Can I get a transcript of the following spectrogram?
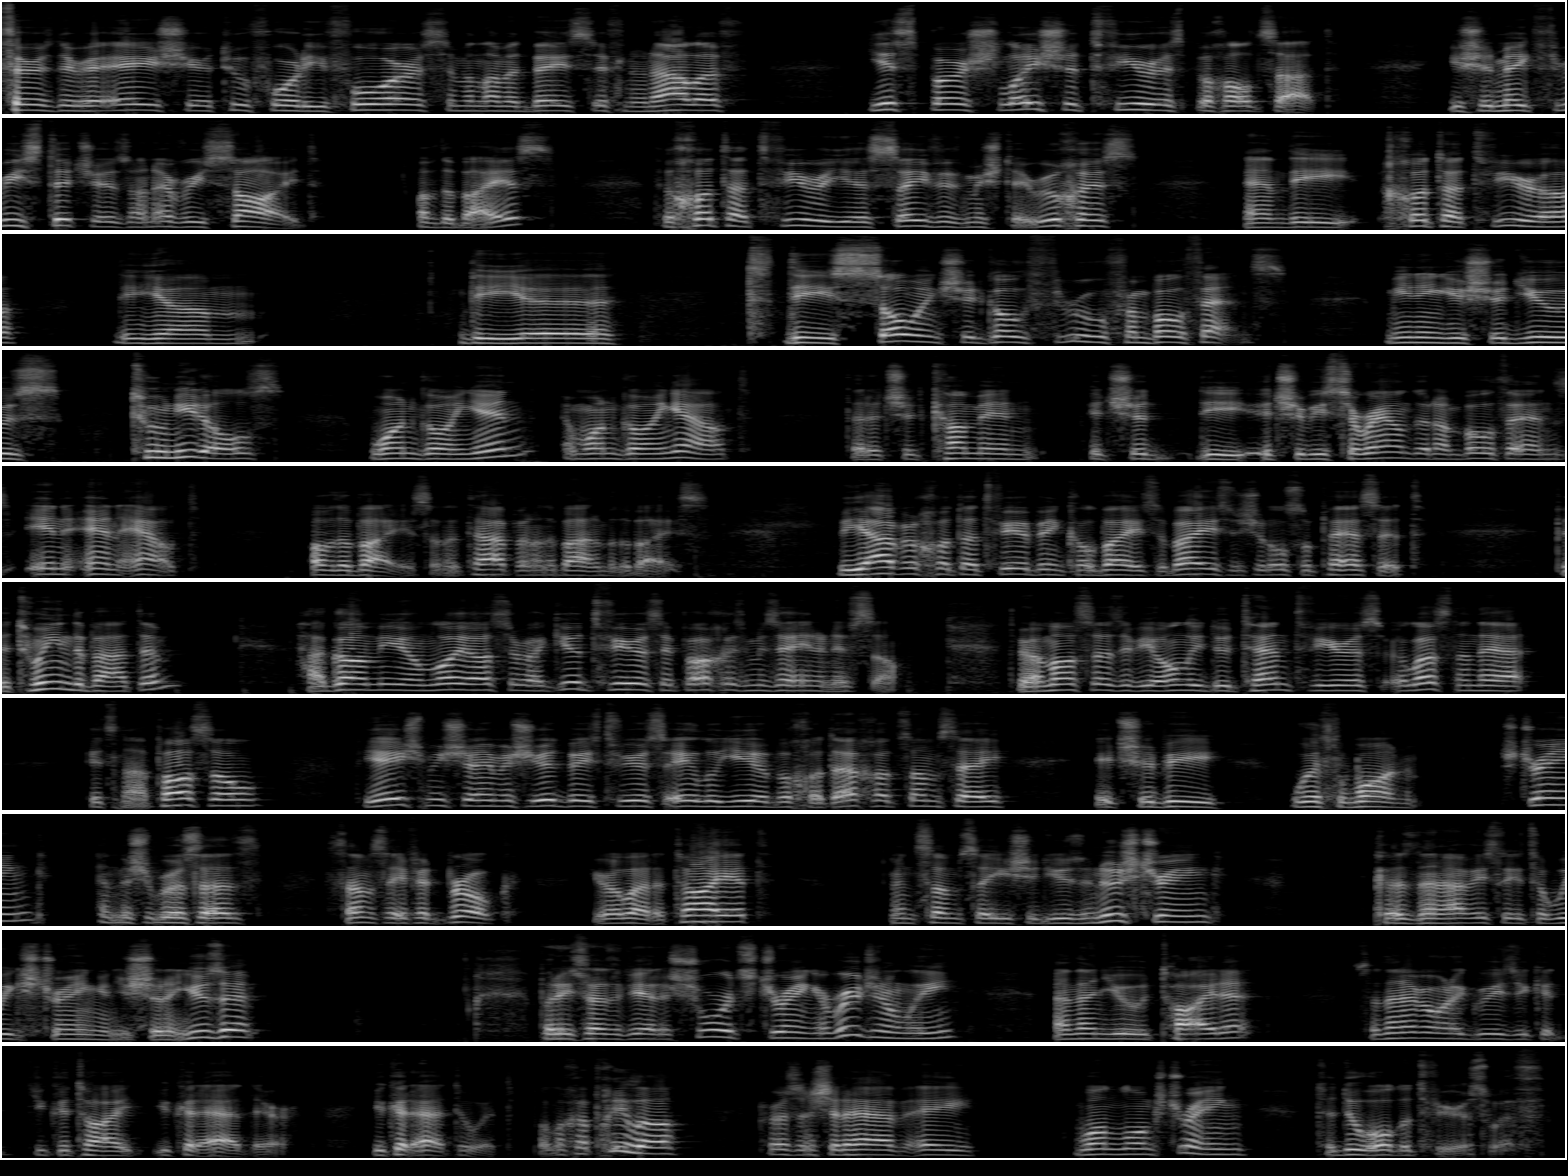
Thursday Re'esh, year 244, Simon Lamed Beis, Sif Nun Aleph, Yisper Shloisha Tfiris Bechol Tzad. You should make three stitches on every side of the bias. The Chota Tfira Yeseviv Mishtei Ruchis, and the Chota Tfira, the, um, the, uh, the sewing should go through from both ends. Meaning you should use two needles, one going in and one going out, that it should come in it should the it should be surrounded on both ends, in and out of the bias, on the top and on the bottom of the bias. The V'yaver chotatfir ben kol bias. The bias should also pass it between the bottom. Hagam miyom lo yaser agud tfiras epachas mizayin and ifsal. The Ramah says if you only do ten tfiras or less than that, it's not possible. V'yesh mishayim yud based tfiras elu yiyah b'chot. Some say it should be with one string, and Mishna Berura says some say if it broke, you're allowed to tie it and some say you should use a new string because then obviously it's a weak string and you shouldn't use it. But he says if you had a short string originally and then you tied it, so then everyone agrees you could you could tie you could add there, you could add to it. But lachatchila, person should have a one long string to do all the tefillas with.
